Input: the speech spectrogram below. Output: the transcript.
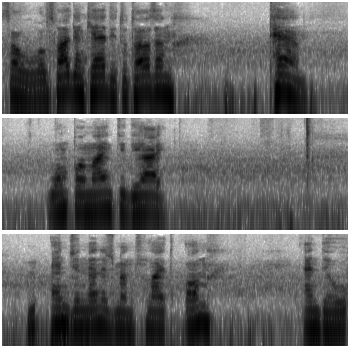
So Volkswagen Caddy 2010 1.9 TDI engine management light on and the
